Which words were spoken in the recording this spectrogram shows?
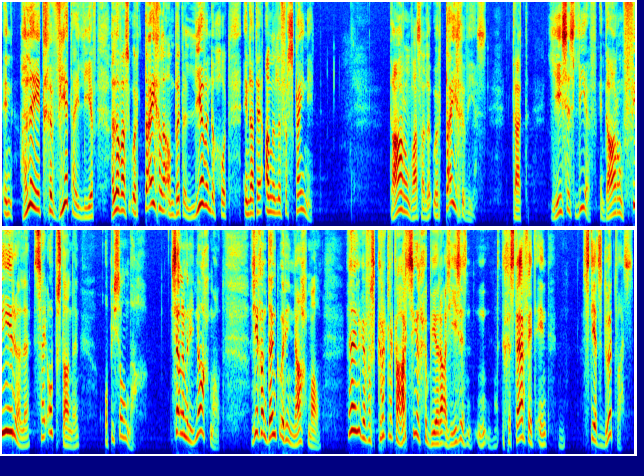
En hulle het geweet hy leef, hulle was oortuig hulle aanbid 'n lewende God en dat hy aan hulle verskyn het. Daarom was hulle oortuig gewees dat Jesus leef en daarom vier hulle sy opstanding op die Sondag. Selfs met die nagmaal. As jy gaan dink oor die nagmaal, is eintlik 'n verskriklike hartseer gebeure as Jesus gesterf het en steeds dood was.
